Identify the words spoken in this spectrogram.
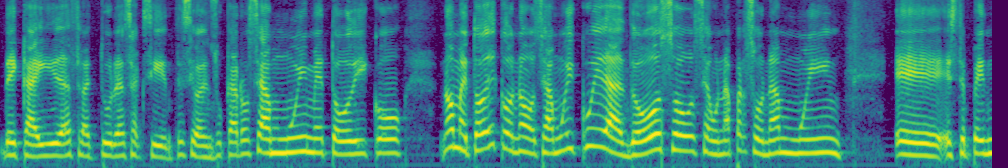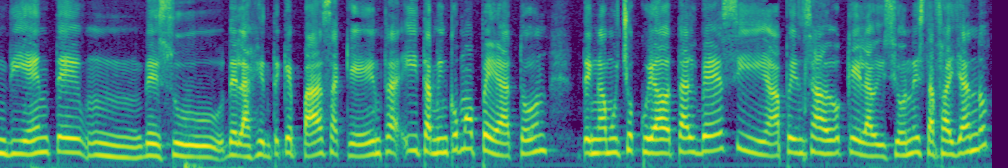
de caídas, fracturas, accidentes. Si va en su carro, sea muy metódico. No, metódico no, sea muy cuidadoso, sea una persona muy eh, esté pendiente mm, de su de la gente que pasa, que entra y también como peatón tenga mucho cuidado tal vez si ha pensado que la visión está fallando,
